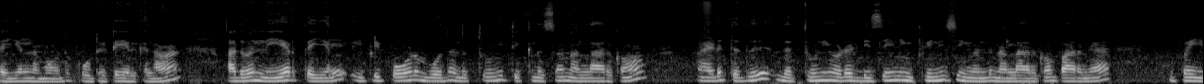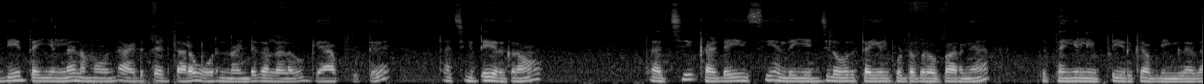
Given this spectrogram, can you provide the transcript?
தையல் நம்ம வந்து போட்டுகிட்டே இருக்கலாம். அதுவும் நேர் தையல். இப்படி போடும்போது அந்த துணி திக்னஸும் நல்லாயிருக்கும் அடுத்தது இந்த துணியோட டிசைனிங் ஃபினிஷிங் வந்து நல்லாயிருக்கும் பாருங்கள் இப்போ இதே தையலில் நம்ம வந்து அடுத்தடுத்தால ஒரு நண்டு கால் அளவு கேப் விட்டு தைச்சிக்கிட்டே இருக்கிறோம். தச்சு கடைசி அந்த எட்ஜில் ஒரு தையல் போட்ட பிறகு பாருங்கள் இந்த தையல் எப்படி இருக்குது அப்படிங்கிறத.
